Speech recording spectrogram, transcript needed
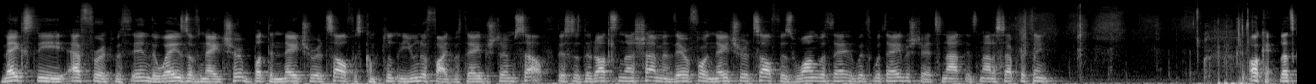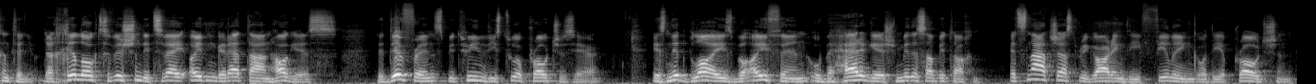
makes the effort within the ways of nature, but the nature itself is completely unified with the Abishter himself. This is the Ratzon Hashem, and therefore nature itself is one with the, with, with the Abishter. It's not, it's not a separate thing. Okay, let's continue. Zwischen die zwei the difference between these two approaches here, is nit blois beäufen u behergish midas abitachen. It's not just regarding the feeling or the approach and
